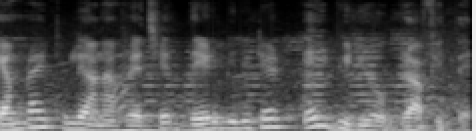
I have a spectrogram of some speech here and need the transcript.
ক্যামেরায় তুলে আনা হয়েছে দেড় মিনিটের এই ভিডিওগ্রাফিতে।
